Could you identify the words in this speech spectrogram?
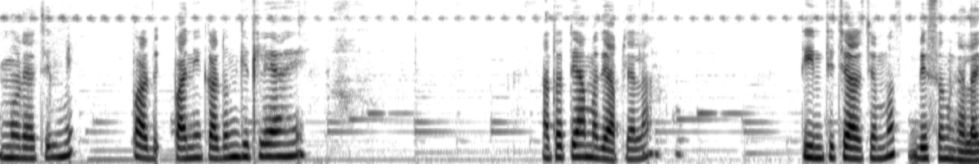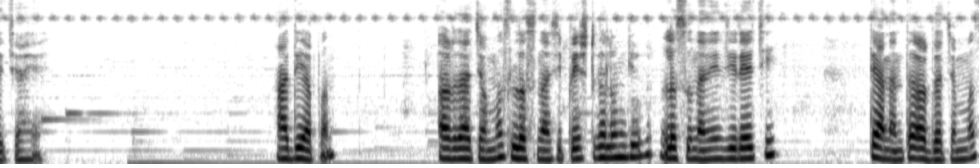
मुळ्यातील मी पाड पाणी काढून घेतले आहे. आता त्यामध्ये आपल्याला तीन ते चार चम्मच बेसन घालायचे आहे. आधी आपण अर्धा चम्मच लसणाची पेस्ट घालून घेऊ. लसूण आणि जिऱ्याची त्यानंतर अर्धा चम्मच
